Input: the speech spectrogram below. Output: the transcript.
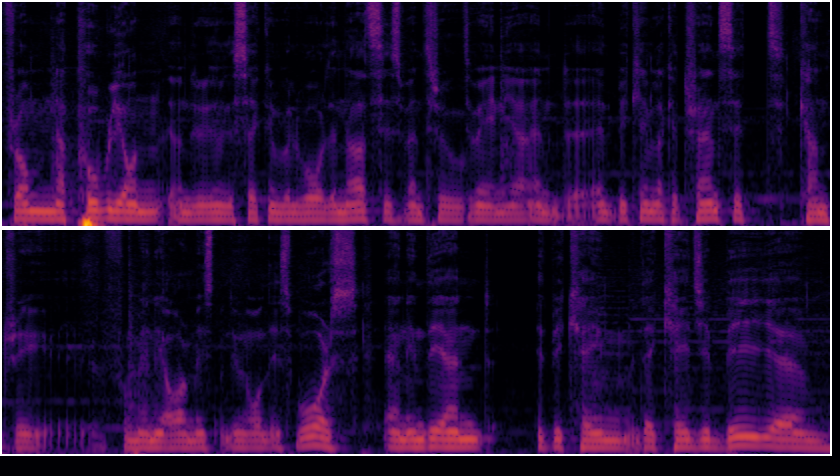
From Napoleon during the Second World War, the Nazis went through Lithuania, and uh, it became like a transit country for many armies during all these wars. And in the end, it became the KGB, um,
